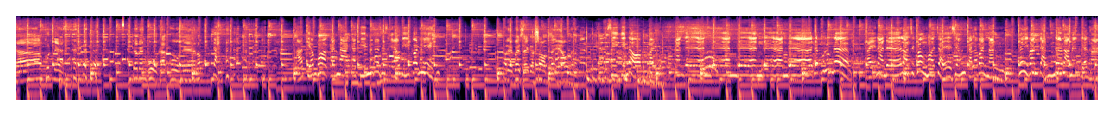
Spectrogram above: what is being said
ครับคุณแม่จะเป็นผู้คักผู้แน่เนาะจ้ะหาเตรียมพ่อกันหนากระตินถ้าจะแอลดีก็นี่ก็เลยไปใส่กระสอบตะแอวเลยสีกินดอกไปนั่นเดินเดินเดินเดินเดินเดินผู้ลุงเดินไปนั่นเดินลาสิข้องหัวใจเสียงกะละวันนั้นในวันจันทร์เดินลาเมนเดือนหา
